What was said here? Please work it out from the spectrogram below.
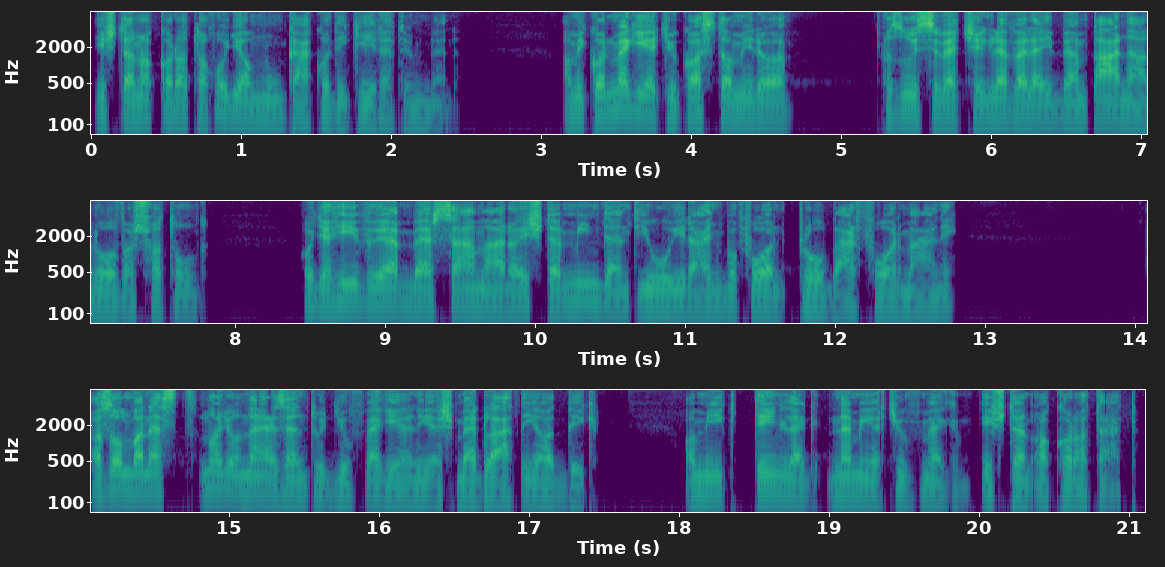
Isten akarata hogyan munkálkodik életünkben. Amikor megértjük azt, amiről az új szövetség leveleiben Pálnál olvashatunk, hogy a hívő ember számára Isten mindent jó irányba for- próbál formálni. Azonban ezt nagyon nehezen tudjuk megélni és meglátni addig, amíg tényleg nem értjük meg Isten akaratát.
